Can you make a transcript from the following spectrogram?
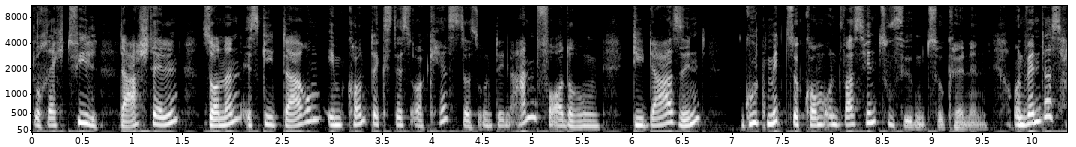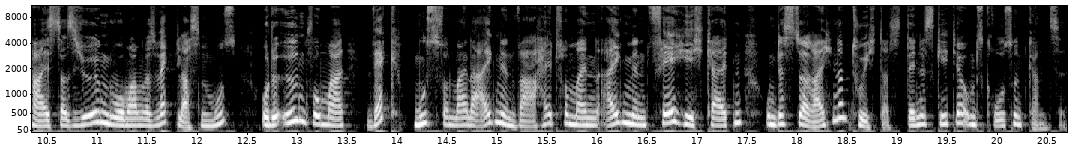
doch recht viel darstellen, sondern es geht darum, im Kontext des Orchesters und den Anforderungen, die da sind, gut mitzukommen und was hinzufügen zu können. Und wenn das heißt, dass ich irgendwo mal was weglassen muss oder irgendwo mal weg muss von meiner eigenen Wahrheit, von meinen eigenen Fähigkeiten, um das zu erreichen, dann tue ich das. Denn es geht ja ums Große und Ganze.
